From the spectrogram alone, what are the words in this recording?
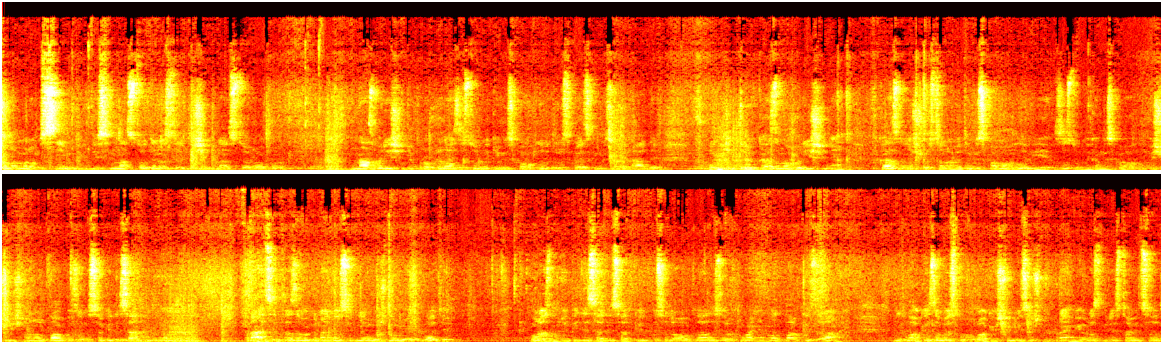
за номером 7 від 18.11.2015 року, назва рішення про обрання заступників міського голови Трускавецької міської ради, в пункті 3 вказаного рішення вказано, що встановити міському голові, заступника міського голови щорічну надбавку за високі досягнення. Праці та за виконання особливо важливої роботи. У розмірі 50% від посадового окладу з урахуванням надбавки за ранг, надбавки за вислугу років, щомісячну премію у розмірі 100%,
